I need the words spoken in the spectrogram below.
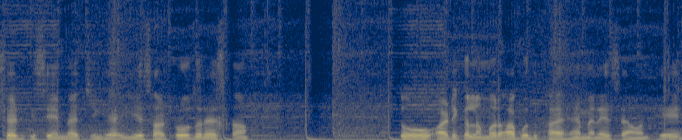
शर्ट की सेम मैचिंग है, ये साथ ट्रोज़र है इसका। तो आर्टिकल नंबर आपको दिखाया है मैंने सेवन ए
